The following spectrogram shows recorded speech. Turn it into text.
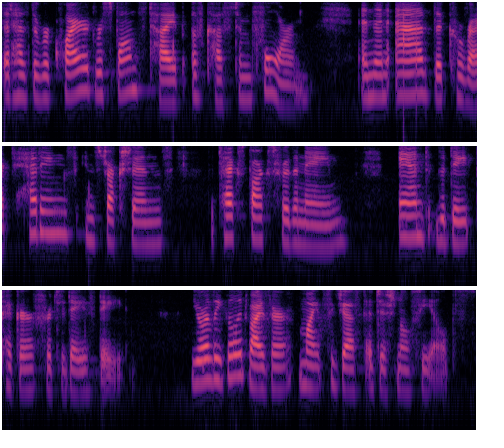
that has the required response type of custom form, and then add the correct headings, instructions, the text box for the name, and the date picker for today's date. Your legal advisor might suggest additional fields.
